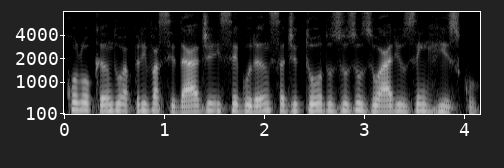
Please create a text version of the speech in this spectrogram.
colocando a privacidade e segurança de todos os usuários em risco.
